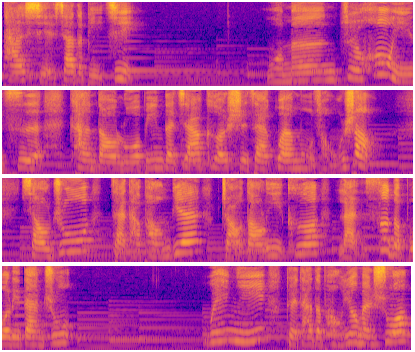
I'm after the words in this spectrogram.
他写下的笔记。我们最后一次看到罗宾的夹克是在灌木丛上，小猪在他旁边找到了一颗蓝色的玻璃弹珠。维尼对他的朋友们说：“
